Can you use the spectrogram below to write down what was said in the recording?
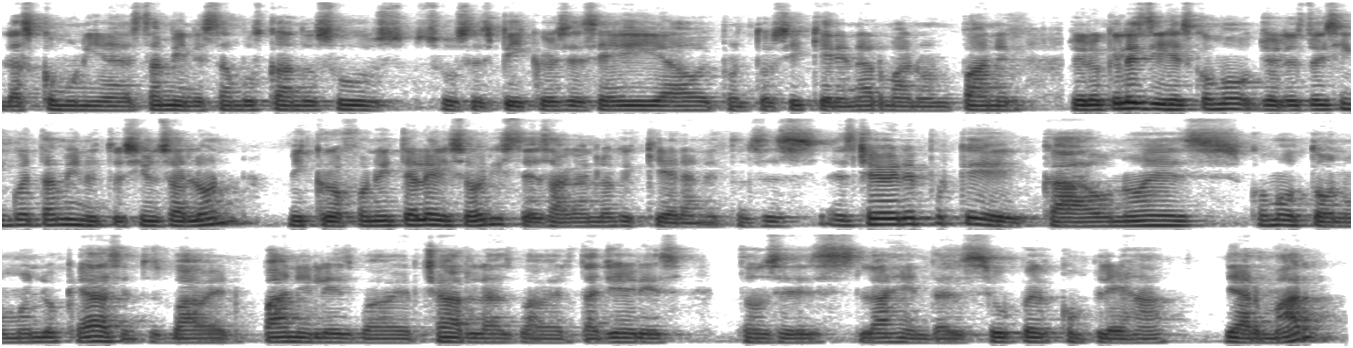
Las comunidades también están buscando sus, sus speakers ese día o de pronto si quieren armar un panel. Yo lo que les dije es como yo les doy 50 minutos y un salón, micrófono y televisor y ustedes hagan lo que quieran. Entonces es chévere porque cada uno es como autónomo en lo que hace. Entonces va a haber paneles, va a haber charlas, va a haber talleres. Entonces la agenda es súper compleja de armar,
